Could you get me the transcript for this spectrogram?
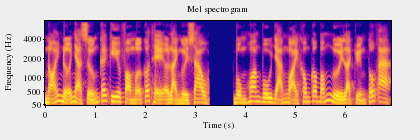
nói nữa nhà xưởng cái kia phòng ở có thể ở lại người sao. Vùng hoang vu giả ngoại không có bóng người là chuyện tốt a.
